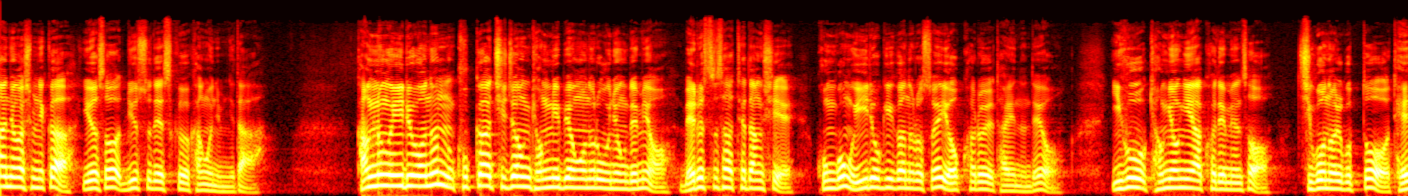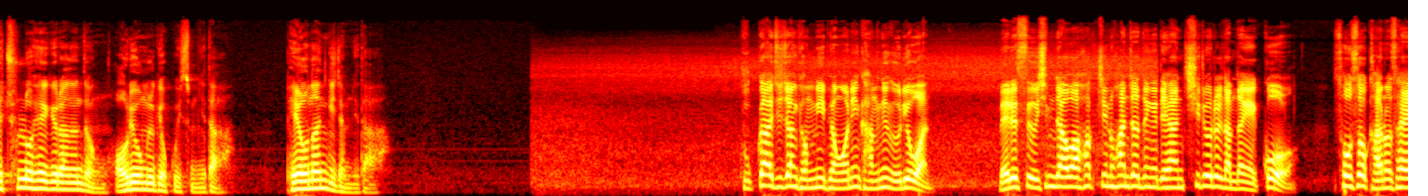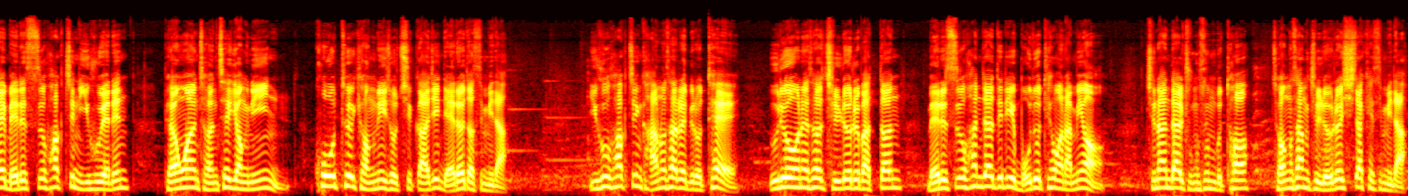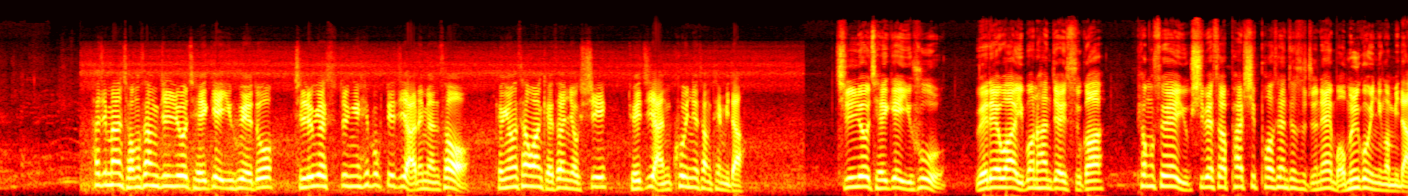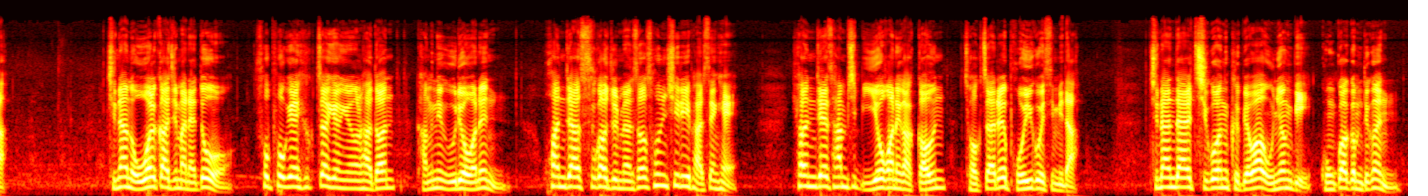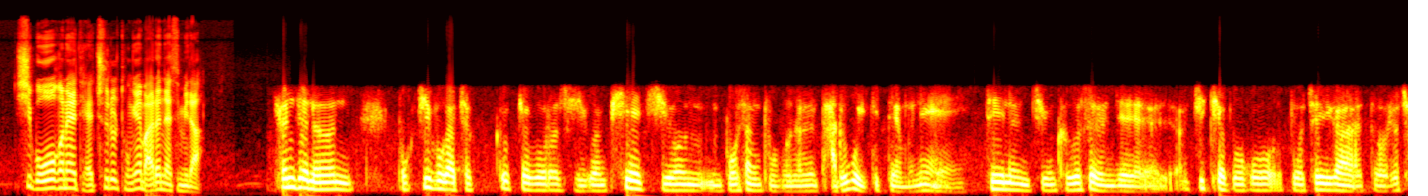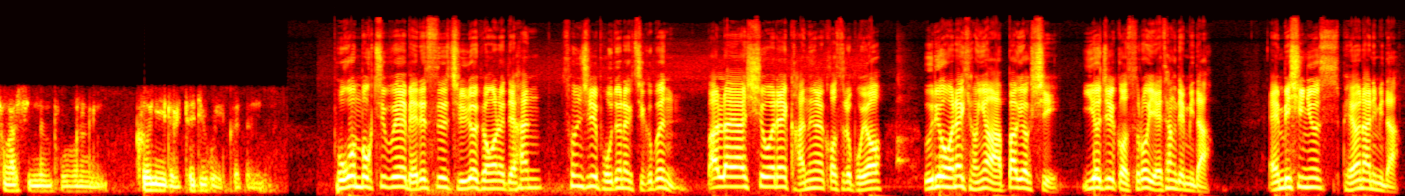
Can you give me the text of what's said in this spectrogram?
안녕하십니까. 이어서 뉴스데스크 강원입니다. 강릉의료원은 국가 지정 격리병원으로 운영되며 메르스 사태 당시 공공의료기관으로서의 역할을 다했는데요. 이후 경영이 악화되면서 직원 월급도 대출로 해결하는 등 어려움을 겪고 있습니다. 배현환 기자입니다. 국가 지정 격리 병원인 강릉의료원. 메르스 의심자와 확진 환자 등에 대한 치료를 담당했고 소속 간호사의 메르스 확진 이후에는 병원 전체 격리인 코호트 격리 조치까지 내려졌습니다. 이후 확진 간호사를 비롯해 의료원에서 진료를 받던 메르스 환자들이 모두 퇴원하며 지난달 중순부터 정상 진료를 시작했습니다. 하지만 정상 진료 재개 이후에도 진료객 수준이 회복되지 않으면서 경영 상황 개선 역시 되지 않고 있는 상태입니다. 진료 재개 이후 외래와 입원 환자의 수가 평소의 60에서 80% 수준에 머물고 있는 겁니다. 지난 5월까지만 해도 소폭의 흑자 경영을 하던 강릉 의료원은 환자 수가 줄면서 손실이 발생해 현재 32억 원에 가까운 적자를 보이고 있습니다. 지난달 직원 급여와 운영비, 공과금 등은 15억 원의 대출을 통해 마련했습니다. 현재는 복지부가 적극적으로 지금 피해 지원 보상 부분을 다루고 있기 때문에 저희는 지금 그것을 이제 지켜보고 또 저희가 또 요청할 수 있는 부분은 건의를 드리고 있거든요. 보건복지부의 메르스 진료병원에 대한 손실 보존액 지급은 빨라야 10월에 가능할 것으로 보여 의료원의 경영 압박 역시 이어질 것으로 예상됩니다. MBC 뉴스 배현환입니다.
